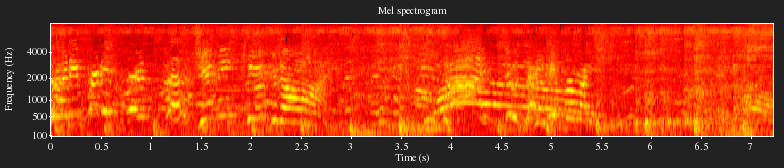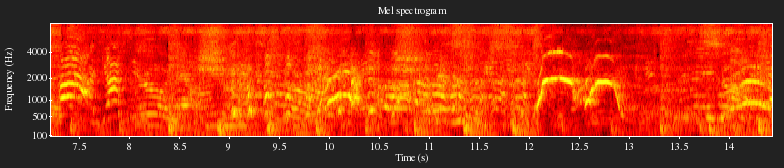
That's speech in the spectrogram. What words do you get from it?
pretty, pretty princess. Jimmy, keep it on. Ah, too sexy for my... Ah, got you. Ah!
